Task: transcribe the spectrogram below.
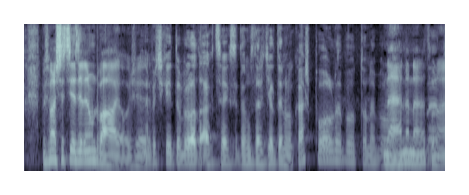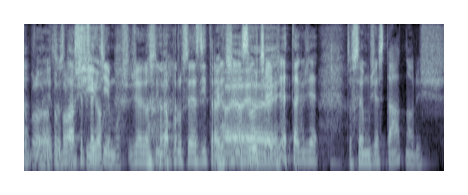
My jsme naštěstí jezdili jenom dva, jo, že... No, počkej, to byla ta akce, jak se tam ztratil ten Lukáš Pol, nebo to nebylo? Ne, ne, ne, to ne. to bylo to, něco to bylo asi staršího. předtím už, že do Singapuru se jezdí tradičně Jo, na soutěže, takže to se může stát, no, když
